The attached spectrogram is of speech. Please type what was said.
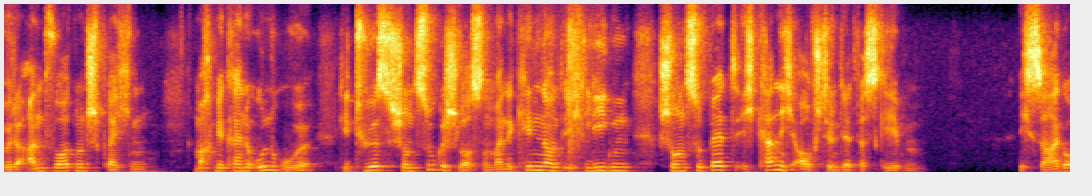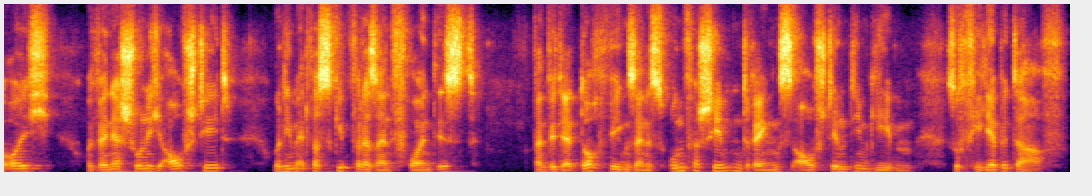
würde antworten und sprechen, Mach mir keine Unruhe. Die Tür ist schon zugeschlossen. Meine Kinder und ich liegen schon zu Bett. Ich kann nicht aufstehen und dir etwas geben. Ich sage euch, und wenn er schon nicht aufsteht und ihm etwas gibt, weil er sein Freund ist, dann wird er doch wegen seines unverschämten Drängens aufstehen und ihm geben, so viel er bedarf.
